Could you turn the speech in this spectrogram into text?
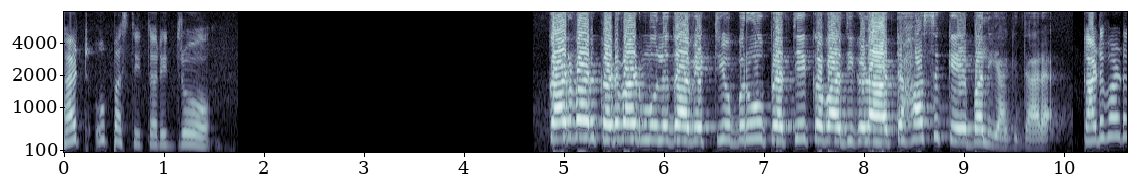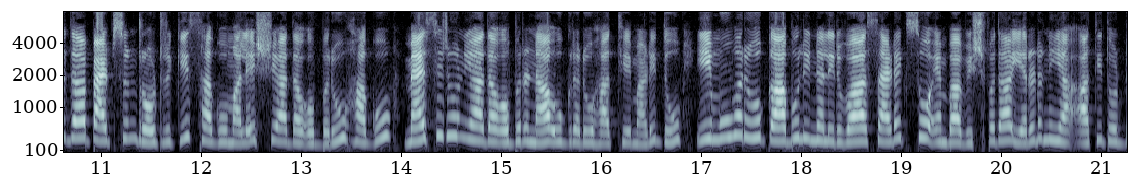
ಭಟ್ ಉಪಸ್ಥಿತರಿದ್ದರು. ಕಾರವಾರ ಕಡವಾಡ್ ಮೂಲದ ವ್ಯಕ್ತಿಯೊಬ್ಬರು ಪ್ರತ್ಯೇಕವಾದಿಗಳ ಅಟ್ಟಹಾಸಕ್ಕೆ ಬಲಿಯಾಗಿದ್ದಾರೆ. ಕಡವಾಡದ ಪ್ಯಾಟ್ಸನ್ ರೋಡ್ರಿಕಿಸ್ ಹಾಗೂ ಮಲೇಷ್ಯಾದ ಒಬ್ಬರು ಹಾಗೂ ಮ್ಯಾಸಿಡೋನಿಯಾದ ಒಬ್ಬರನ್ನ ಉಗ್ರರು ಹತ್ಯೆ ಮಾಡಿದ್ದು, ಈ ಮೂವರು ಕಾಬೂಲಿನಲ್ಲಿರುವ ಸ್ಯಾಡೆಕ್ಸೋ ಎಂಬ ವಿಶ್ವದ ಎರಡನೆಯ ಅತಿದೊಡ್ಡ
